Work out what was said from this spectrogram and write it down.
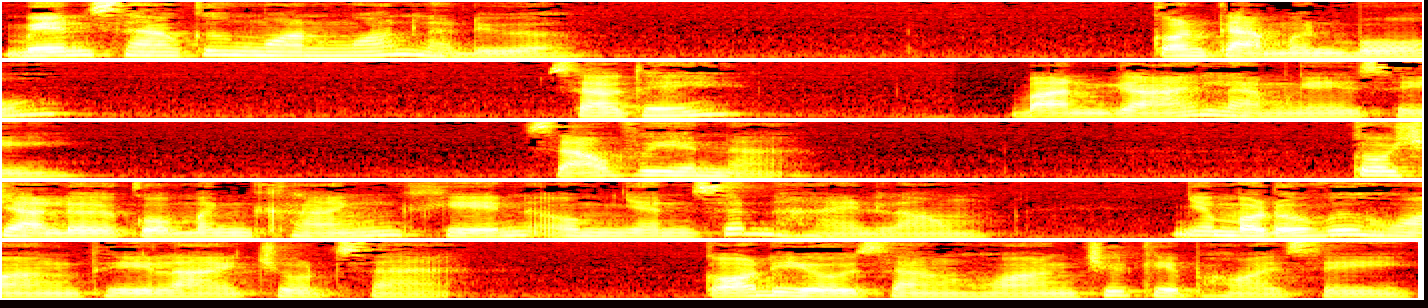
Miễn sao cứ ngoan ngoãn là được Con cảm ơn bố Sao thế? Bạn gái làm nghề gì? Giáo viên à? Câu trả lời của Minh Khánh khiến ông Nhân rất hài lòng Nhưng mà đối với Hoàng thì lại trột dạ Có điều rằng Hoàng chưa kịp hỏi gì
